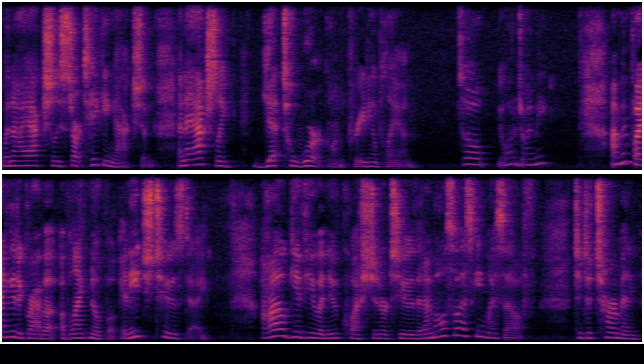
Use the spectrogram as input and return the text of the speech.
when I actually start taking action and I actually get to work on creating a plan. So, you want to join me? I'm inviting you to grab a, a, blank notebook, and each Tuesday, I'll give you a new question or two that I'm also asking myself to determine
